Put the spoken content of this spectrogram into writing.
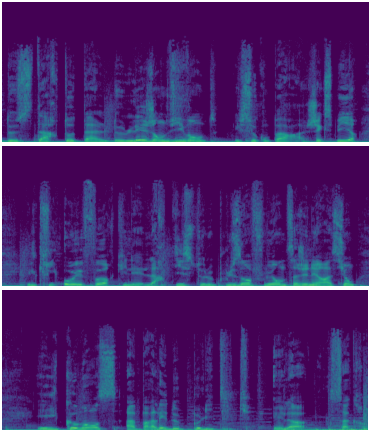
de star totale, de légende vivante. Il se compare à Shakespeare, il crie haut et fort qu'il est l'artiste le plus influent de sa génération, et il commence à parler de politique. Et là, ça craint.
